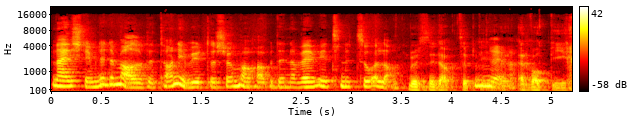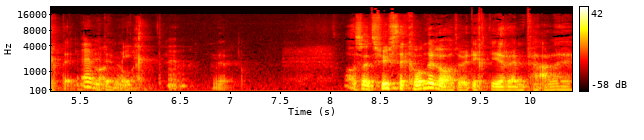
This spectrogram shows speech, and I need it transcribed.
Nein, das stimmt nicht einmal. Der Tani würde das schon machen, aber der Nave wird es nicht zulassen. will es nicht akzeptieren. Ja. Er will dich dann. Er will mich. Moment. Ja. Ja. Also wenn es fünf Sekunden geht, würde ich dir empfehlen,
